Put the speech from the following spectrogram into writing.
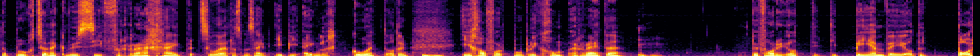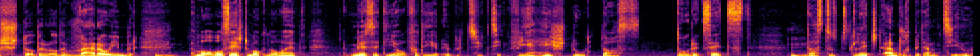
da braucht es ja eine gewisse Frechheit dazu, dass man sagt, ich bin eigentlich gut, oder? Mhm. Ich kann vor Publikum reden, mhm. bevor ich die, die BMW oder Post oder, oder wer auch immer mhm. mal, mal das erste Mal genommen hat, müssen die auch von dir überzeugt sein. Wie hast du das durchgesetzt, mhm. dass du letztendlich bei diesem Ziel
